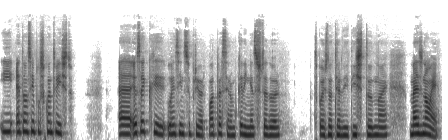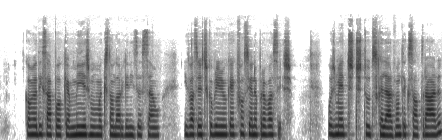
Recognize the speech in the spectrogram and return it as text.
E é tão simples quanto isto. Uh, eu sei que o ensino superior pode parecer um bocadinho assustador, depois de eu ter dito isto tudo, não é? Mas não é. Como eu disse há pouco, é mesmo uma questão de organização e de vocês descobrirem o que é que funciona para vocês. Os métodos de estudo, se calhar, vão ter que se alterar,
